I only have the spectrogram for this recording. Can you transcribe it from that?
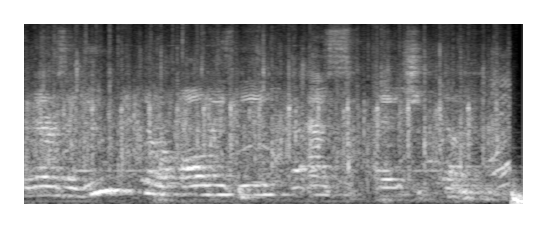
and there's a you, there will always be the SHW.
